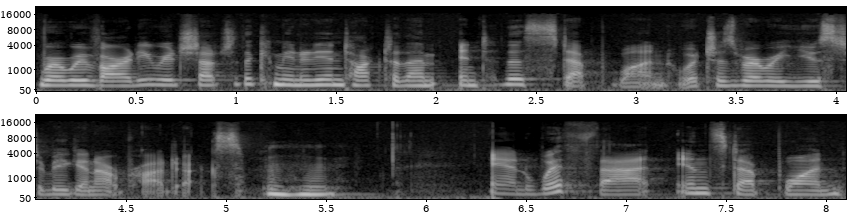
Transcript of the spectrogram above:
where we've already reached out to the community and talked to them, into this step one, which is where we used to begin our projects. Mm-hmm. And with that, in step one,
